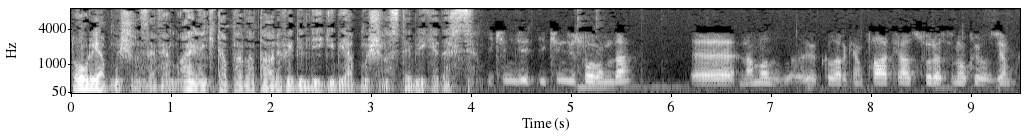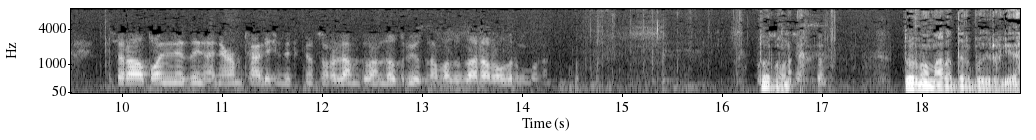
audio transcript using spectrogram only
Doğru yapmışsınız efendim. Aynen kitaplarda tarif edildiği gibi yapmışsınız. Tebrik ederiz. İkinci, ikinci sorumda e, namaz kılarken Fatiha suresini okuyoruz hocam. Sırat-ı aleyhine en'amte aleyhim dedikten sonra lam duranda duruyoruz. Namazı zarar olur mu bunun? Durmama, durmamalıdır buyuruluyor.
